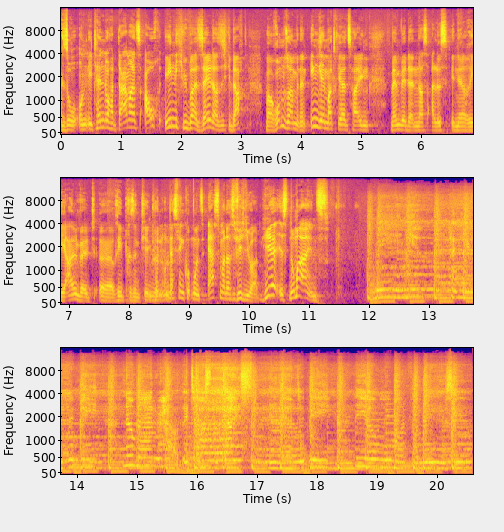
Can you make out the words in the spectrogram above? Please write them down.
So, und Nintendo hat damals auch, ähnlich wie bei Zelda, sich gedacht, warum sollen wir denn Ingame-Material zeigen, wenn wir denn das alles in der realen Welt äh, repräsentieren können. Und deswegen gucken wir uns erstmal das Video an. Hier ist Nummer 1. Me and you, they toss the dice, it had to be. The only one for me is you.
